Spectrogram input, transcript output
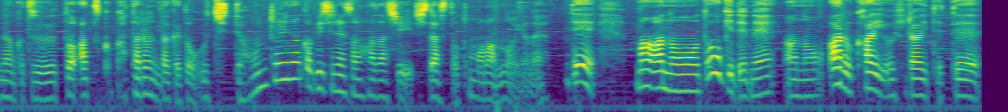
なんかずっと熱く語るんだけどうちって本当になんかビジネスの話しだすと止まらんのよね。でまああの同期でねあのある会を開いてて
